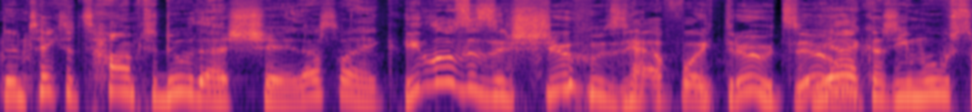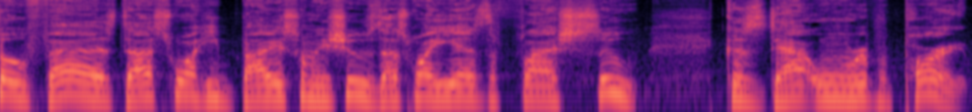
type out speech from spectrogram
Then takes the time to do that shit. That's like. He loses his shoes halfway through too. Yeah, because he moves so fast. That's why he buys so many shoes. That's why he has the flash suit. Because that won't rip apart.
